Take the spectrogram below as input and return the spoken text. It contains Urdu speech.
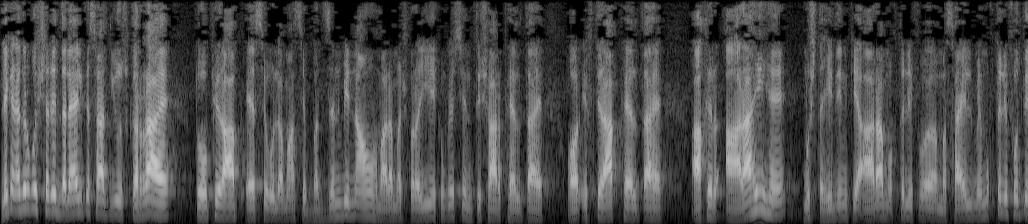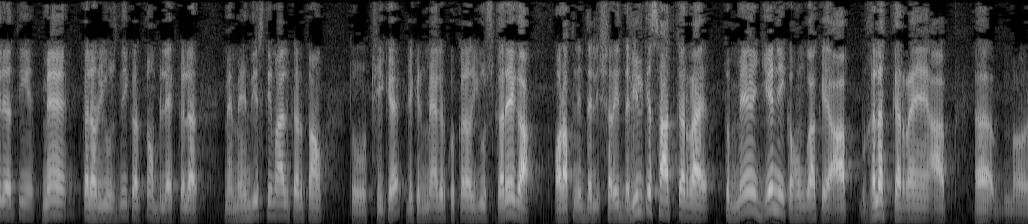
لیکن اگر کوئی شرع دلائل کے ساتھ یوز کر رہا ہے، تو پھر آپ ایسے علماء سے بدزن بھی نہ ہو ہمارا مشورہ یہ ہے کیونکہ اس سے انتشار پھیلتا ہے اور افتراق پھیلتا ہے۔ آخر آرا ہی ہیں۔ مشتحدین کے آرا مختلف مسائل میں مختلف ہوتی رہتی ہیں۔ میں کلر یوز نہیں کرتا ہوں، بلیک کلر میں مہندی استعمال کرتا ہوں، تو ٹھیک ہے۔ لیکن میں اگر کوئی کلر یوز کرے گا اور اپنی دلیل شرعی دلیل کے ساتھ کر رہا ہے، تو میں یہ نہیں کہوں گا کہ آپ غلط کر رہے ہیں، آپ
